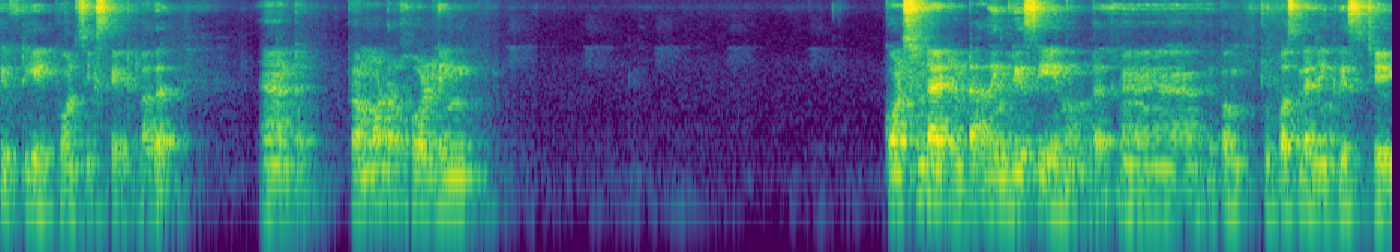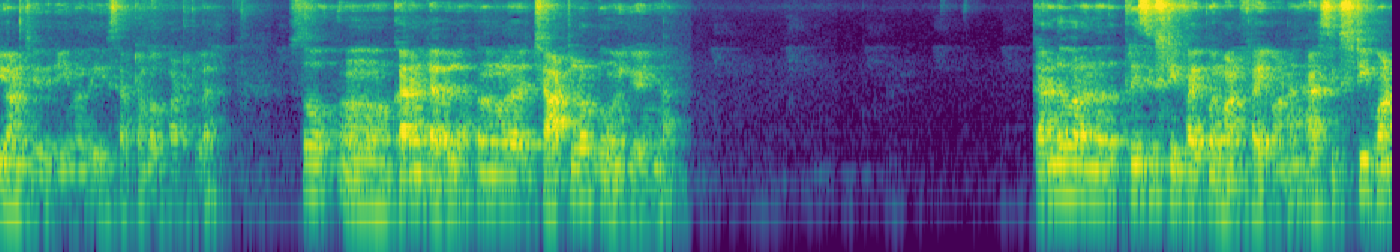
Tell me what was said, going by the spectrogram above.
fifty eight point six eight ഉള്ളത്. ആൻഡ് പ്രൊമോട്ടർ ഹോൾഡിംഗ് കോൺസ്റ്റന്റ് ആയിട്ടുണ്ട്. അത് ഇൻക്രീസ് ചെയ്യുന്നുണ്ട്. ഇപ്പം ടു പെർസെന്റേജ് ഇൻക്രീസ് ചെയ്യുകയാണ് ചെയ്തിരിക്കുന്നത് ഈ സെപ്റ്റംബർ ക്വാർട്ടറിൽ സോ കറണ്ട് ലെവലിൽ അപ്പോൾ നമ്മൾ ചാർട്ടിലോട്ട് നോക്കിക്കഴിഞ്ഞാൽ കറണ്ട് പറയുന്നത് three sixty five point one five ആണ് സിക്സ്റ്റി വൺ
